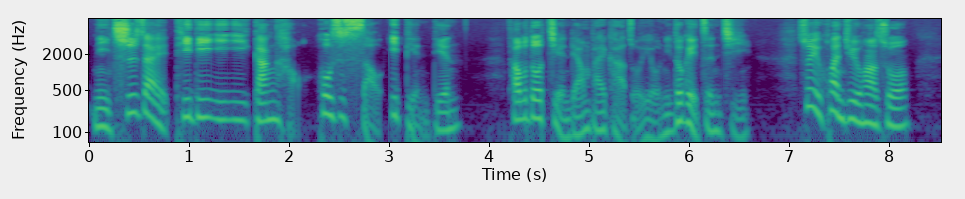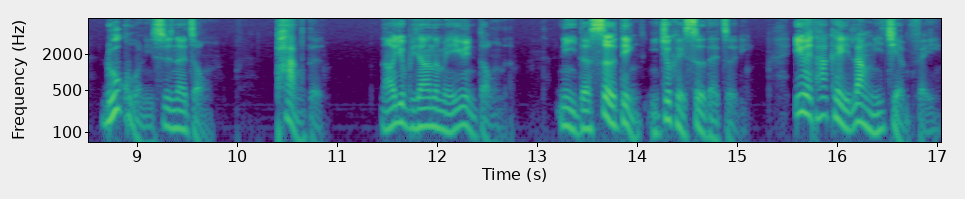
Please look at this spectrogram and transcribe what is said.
你吃在 TDEE 刚好，或是少一点点，差不多减两百卡左右，你都可以增肌。所以换句话说，如果你是那种胖的，然后又比较那没运动的，你的设定你就可以设在这里，因为它可以让你减肥，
